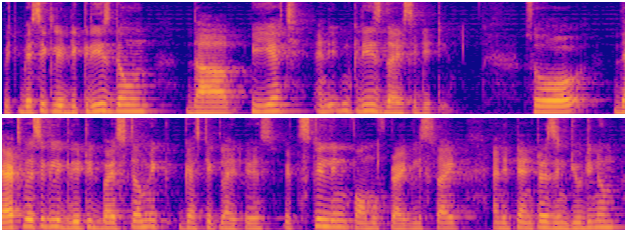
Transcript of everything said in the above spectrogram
which basically decrease down the pH and increase the acidity. So that's basically greeted by stomach gastric lipase. It's still in form of triglyceride and it enters in duodenum.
